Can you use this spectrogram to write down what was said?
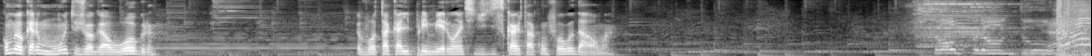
Como eu quero muito jogar o Ogro, eu vou atacar ele primeiro antes de descartar com o Fogo da Alma. Tô pronto.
